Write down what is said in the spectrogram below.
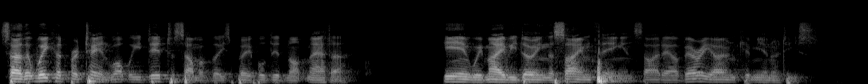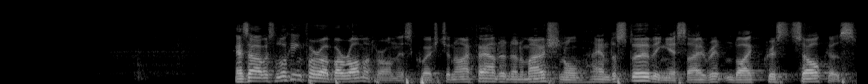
so that we could pretend what we did to some of these people did not matter, here we may be doing the same thing inside our very own communities. As I was looking for a barometer on this question, I found an emotional and disturbing essay written by Chris Tsiolkas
